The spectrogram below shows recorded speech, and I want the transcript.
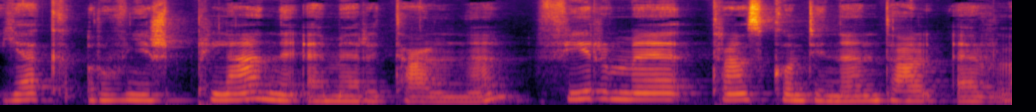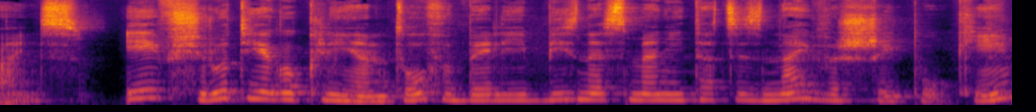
jak również plany emerytalne firmy Transcontinental Airlines. I wśród jego klientów byli biznesmeni tacy z najwyższej półki.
